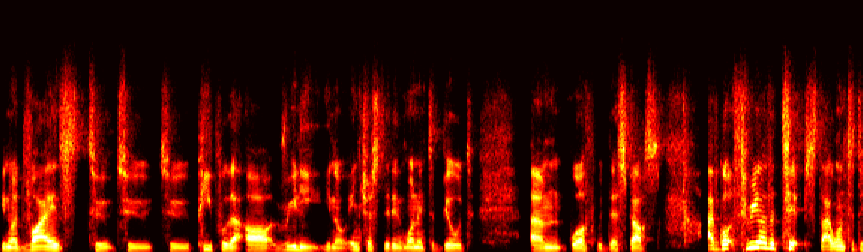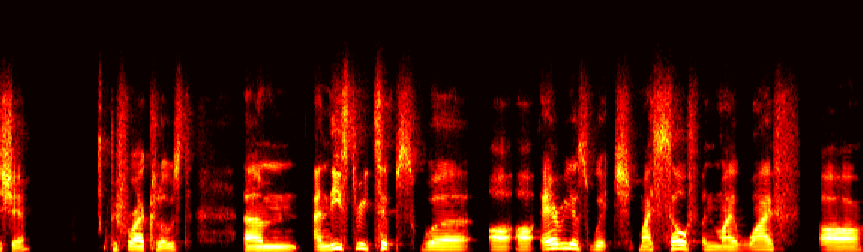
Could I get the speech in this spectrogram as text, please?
you know, advise to, to, to people that are really, you know, interested in wanting to build um, wealth with their spouse. I've got three other tips that I wanted to share before I closed. Um, and these three tips were are, are, areas which myself and my wife are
